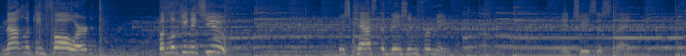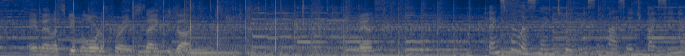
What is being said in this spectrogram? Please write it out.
not looking forward, but looking at you, who's cast a vision for me. In Jesus' name. Amen. Let's give the Lord a praise. Thank you, God. Man. Thanks for listening to a recent message by Senior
